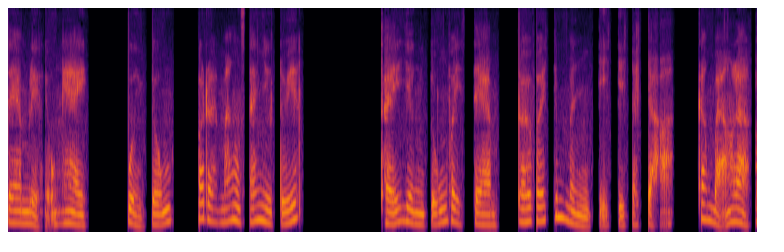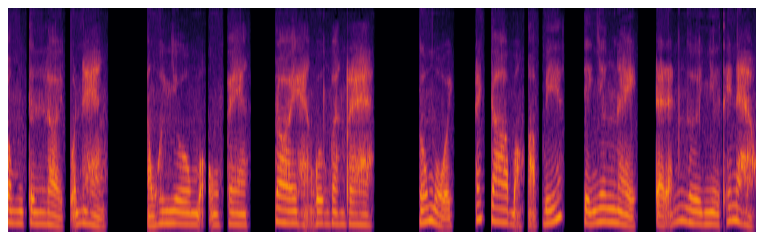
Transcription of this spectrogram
xem liền hiểu ngay. Quần chúng có đôi mắt sáng như tuyết. Thấy dân chúng vây xem đối với chính mình chỉ chỉ cho trở, căn bản là không tin lời của nàng. Hạng quân nhu một phen lôi hạng quân văn ra. Cố muội nói cho bọn họ biết tiện nhân này đã đánh người như thế nào.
